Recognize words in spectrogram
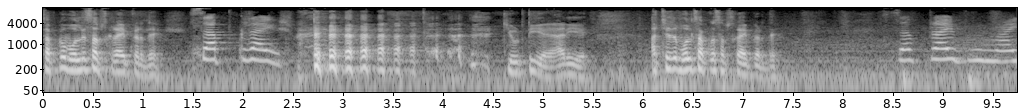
सबको बोल दे सब्सक्राइब कर दे। सब्सक्राइब क्यूटी है यार ये। अच्छे से बोल सबको सब्सक्राइब कर दे। सब्सक्राइब माय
